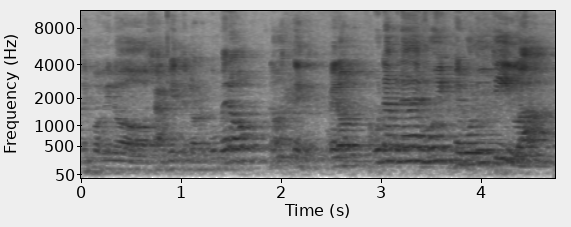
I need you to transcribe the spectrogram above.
después vino Sarmiento y lo recuperó, ¿no? Este, pero una mirada muy evolutiva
